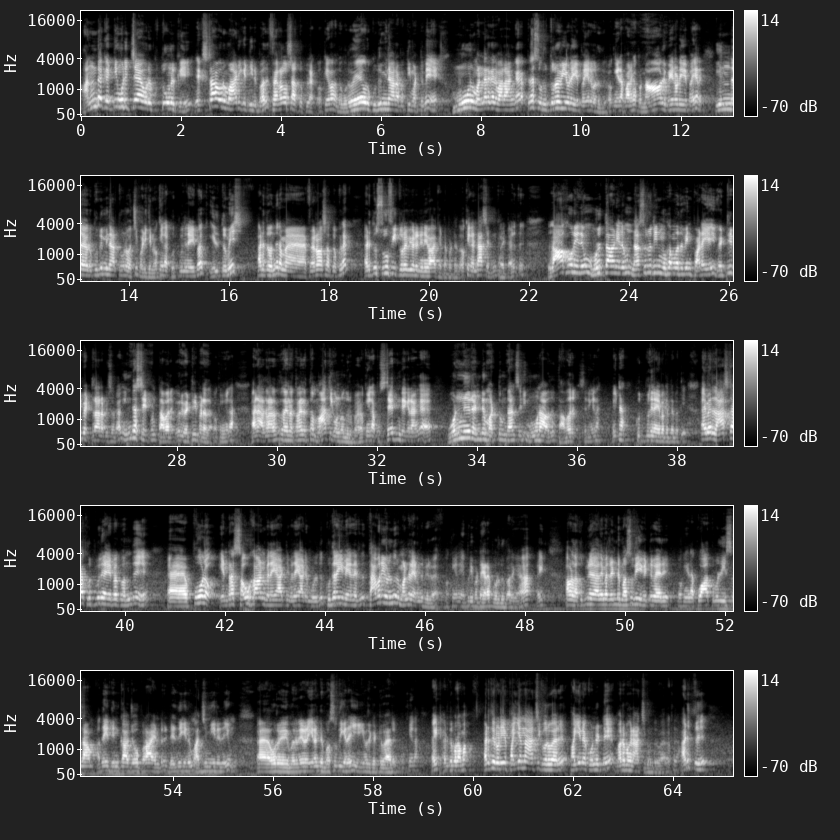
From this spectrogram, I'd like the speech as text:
அந்த கெட்டி முடிச்ச ஒரு தூணுக்கு எக்ஸ்ட்ரா ஒரு மாடி கட்டியிருப்பாரு ஃபெரோசா துக்ளக். ஓகேவா அந்த ஒரே ஒரு குதுமினாரை பற்றி மட்டுமே மூணு மன்னர்கள் வராங்க ப்ளஸ் ஒரு துறவியுடைய பெயர் வருது. ஓகேங்களா பாருங்க அப்போ நாலு பேருடைய பெயர் இந்த ஒரு குதுமினார் தூணை வச்சு படிக்கணும். ஓகேங்களா குத்புதீன் இல்துமிஷ் அடுத்து வந்து நம்ம ஃபெரோசா துக்ளக் அடுத்து சூஃபி துறவியோட நினைவாக கட்டப்பட்டது. ஓகே ரெண்டாம் ஸ்டேட்மெண்ட் கரெக்ட் அடுத்து லாகூரிலும் முல்தானிலும் நஸ்ருதீன் முகமதுவின் படையை வெற்றி பெற்றார் அப்படின்னு சொல்றாங்க. இந்த ஸ்டேட்மெண்ட் தவறு. இவர் வெற்றி பெறதா ஓகேங்களா ஆனா அதனால தான் தலைந- தலைநகரத்தை மாத்தி கொண்டு வந்திருப்பார். ஓகேங்களா அப்போ ஸ்டேட்மெண்ட் கேட்குறாங்க ஒன்று ரெண்டு மட்டும் தான் சரி மூணாவது தவறு. சரிங்களா? ரைட்டா குத்புதீன் ஐபக்கத்தை பத்தி. அதே மாதிரி லாஸ்டா குத்புதீன் ஐபக் வந்து போலோ என்ற சௌஹான் விளையாட்டு விளையாடும் பொழுது குதிரை மேலே இருந்து தவறி விழுந்து ஒரு மன்னர் இறந்து போயிடுவார். ஓகேங்களா எப்படிப்பட்ட இறப்பு வருது பாருங்க ரைட் அவ்வளோதான் குத்புதீன் அதே மாதிரி ரெண்டு மசூதியை கட்டுவார். ஓகேங்களா குவாத் உல் இஸ்லாம் அதே தின்கா ஜோப்ரா என்று டெல்லியிலும் அஜ்மீரிலையும் ஒரு இரண்டு மசூதிகளை இவர் கட்டுவார். ஓகேங்களா ரைட் அடுத்து போலாமா? அடுத்து இவருடைய பையன் தான் ஆட்சிக்கு வருவார். பையனை கொண்டுட்டு மருமகன் ஆட்சிக்கு வந்துடுவார் ஓகே அடுத்து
